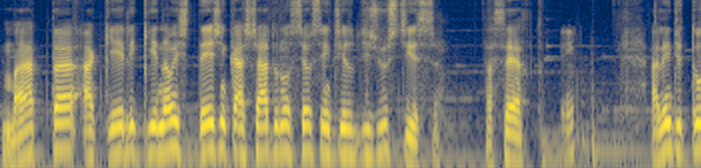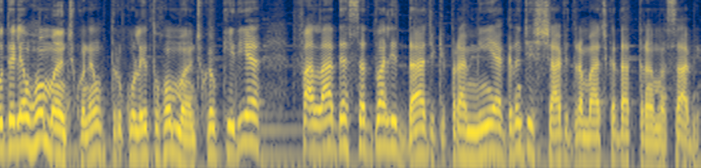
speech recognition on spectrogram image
Mata aquele que não esteja encaixado no seu sentido de justiça. Tá certo? Sim. Além de tudo, ele é um romântico, né? Um truculento romântico. Eu queria falar dessa dualidade que para mim é a grande chave dramática da trama, sabe?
